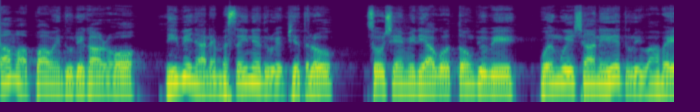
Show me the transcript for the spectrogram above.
ကားမှာပါဝင်သူတွေကတော့ဤပညာနဲ့မစိမ့်တဲ့သူတွေဖြစ်တယ်လို့ဆိုရှယ်မီဒီယာကိုအသုံးပြုပြီးဝင်ငွေရှာနေတဲ့သူတွေပါပဲ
